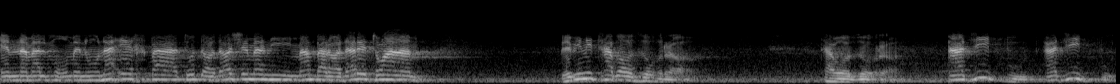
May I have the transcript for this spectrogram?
انما المؤمنون اخوه تو داداش منی من برادر تو هم ببینید تواضع را. تواضع را. عجیب بود عجیب بود.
